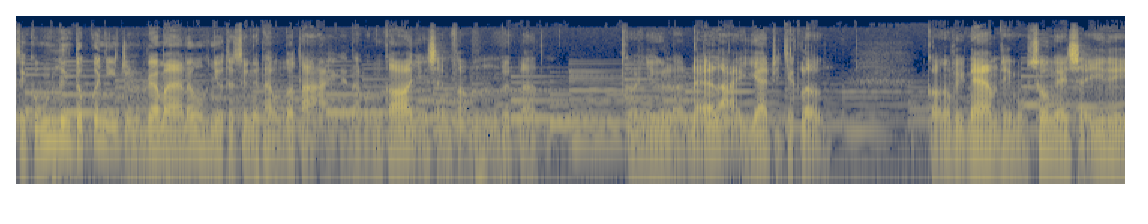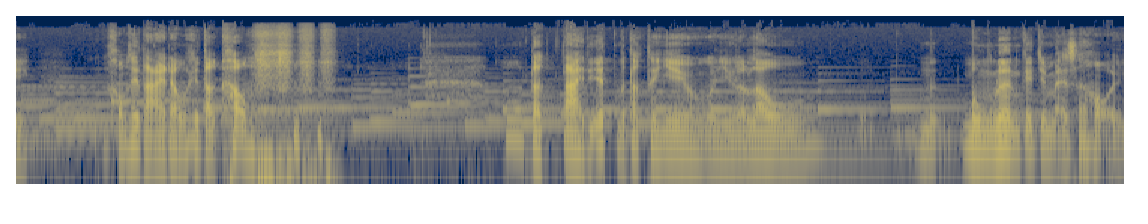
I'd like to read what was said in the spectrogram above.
thì cũng liên tục có những chuyện drama, đúng không? Nhưng thực sự người ta vẫn có tài, người ta vẫn có những sản phẩm rất là, coi như là để lại giá trị chất lượng. Còn ở Việt Nam thì một số nghệ sĩ thì không thấy tài đâu, thấy tật không. Tật, tài thì ít mà tật thì nhiều, coi như lâu lâu bùng lên cái trên mạng xã hội.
